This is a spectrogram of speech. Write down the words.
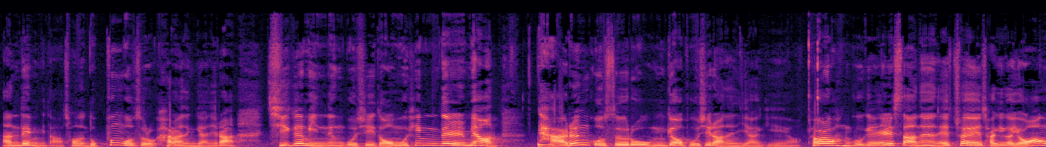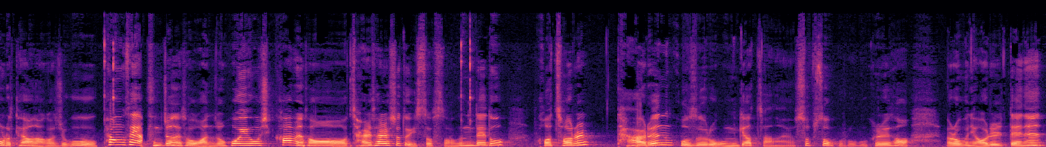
안 됩니다. 저는 높은 곳으로 가라는 게 아니라 지금 있는 곳이 너무 힘들면 다른 곳으로 옮겨 보시라는 이야기예요. 겨울왕국의 엘사는 애초에 자기가 여왕으로 태어나가지고 평생 궁전에서 완전 호의호식하면서 잘 살 수도 있었어. 근데도 거처를 다른 곳으로 옮겼잖아요. 숲속으로. 그래서 여러분이 어릴 때는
